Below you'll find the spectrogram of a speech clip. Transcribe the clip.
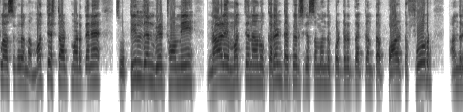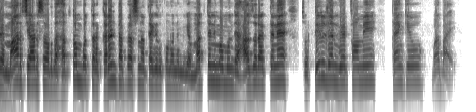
ಕ್ಲಾಸ್ಗಳನ್ನ ಮತ್ತೆ ಸ್ಟಾರ್ಟ್ ಮಾಡ್ತೇನೆ. So till then wait for me ನಾಳೆ ಮತ್ತೆ ನಾನು ಕರೆಂಟ್ ಅಫೇರ್ಸ್ಗೆ ಸಂಬಂಧಪಟ್ಟಿರತಕ್ಕಂತ ಪಾರ್ಟ್ ಫೋರ್ ಅಂದ್ರೆ ಮಾರ್ಚ್ ಎರಡ್ ಸಾವಿರದ ಹತ್ತೊಂಬತ್ತರ ಕರೆಂಟ್ ಅಫೇರ್ಸ್ನ ತೆಗೆದುಕೊಂಡು ನಿಮಗೆ ಮತ್ತೆ ನಿಮ್ಮ ಮುಂದೆ ಹಾಜರಾಗ್ತೇನೆ. So till then wait for me Thank you. Bye bye.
